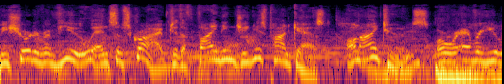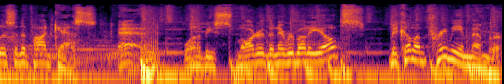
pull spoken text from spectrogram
be sure to review and subscribe to the Finding Genius podcast on iTunes or wherever you listen to podcasts. And want to be smarter than everybody else? Become a premium member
